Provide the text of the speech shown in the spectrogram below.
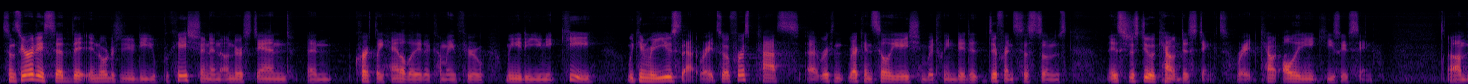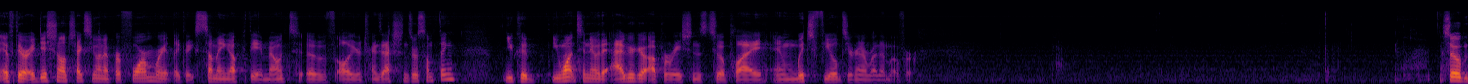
since we already said that in order to do deduplication and understand and correctly handle the data coming through, we need a unique key, we can reuse that, right? So a first pass at recon reconciliation between data, different systems is just do a count distinct, right? Count all the unique keys we've seen. Um, if there are additional checks you want to perform, right, like, like summing up the amount of all your transactions or something, you could you want to know the aggregate operations to apply and which fields you're going to run them over. So,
